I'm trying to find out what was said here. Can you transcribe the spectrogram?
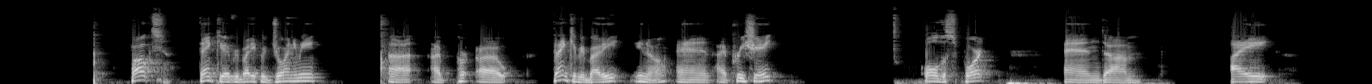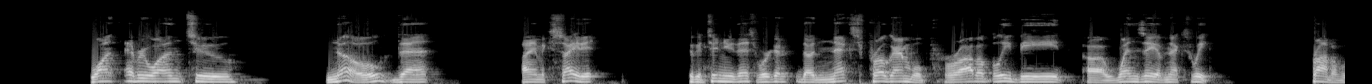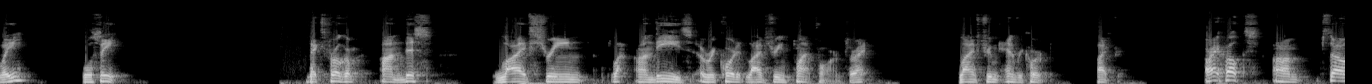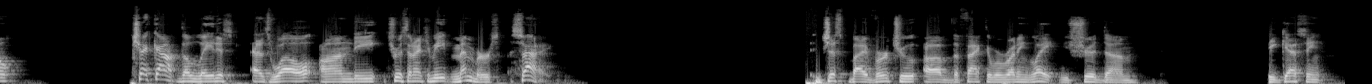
Folks, thank you everybody for joining me. Uh, I uh, thank everybody, you know, and I appreciate all the support. And um, I want everyone to know that I am excited to continue this. We're going the next program will probably be uh, Wednesday of next week. Probably. We'll see. Next program on this live stream, on these recorded live stream platforms, right? Live stream and record live stream. All right, folks. Um, so check out the latest as well on the Truth and TV members side just by virtue of the fact that we're running late, you should um, be guessing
